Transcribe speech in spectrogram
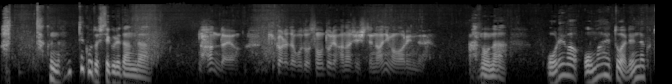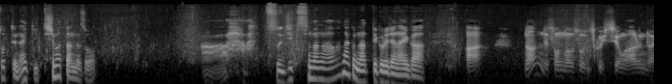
まったくなんてことしてくれたんだ。あなんだよ。聞かれたことをその通り話して何が悪いんだよ。あのな俺はお前とは連絡取ってないって言ってしまったんだぞ。ああ辻褄が合わなくなってくるじゃないか。あなんでそんな嘘をつく必要があるんだよ。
